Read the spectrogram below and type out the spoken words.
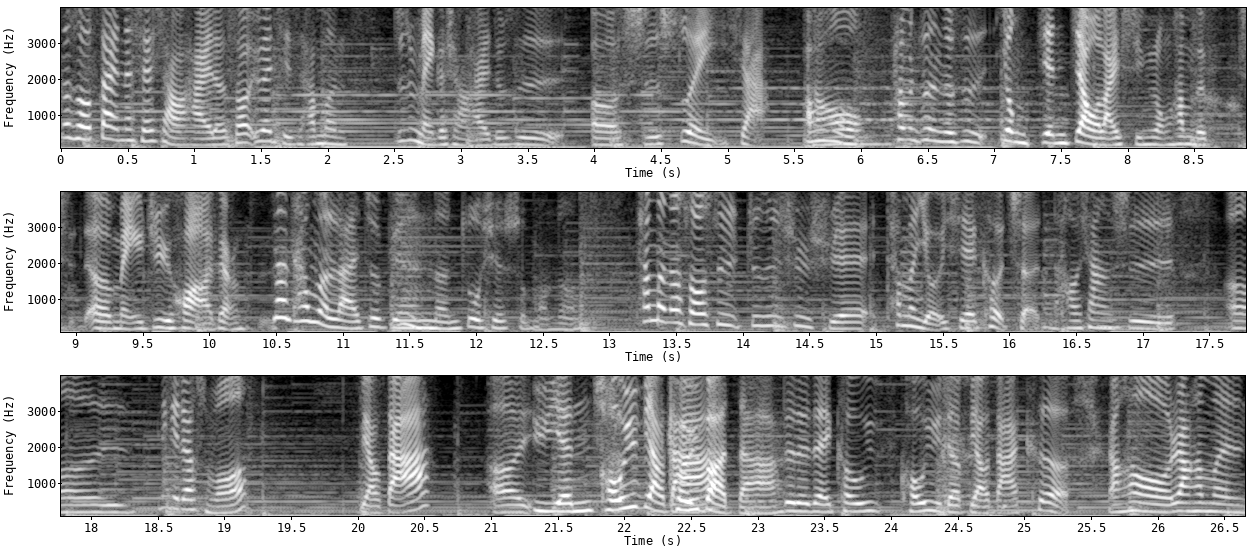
那时候带那些小孩的时候，因为其实他们就是每个小孩就是呃十岁以下，然后他们真的就是用尖叫来形容他们的呃每一句话这样子。那他们来这边能做些什么呢？嗯、他们那时候是就是去学，他们有一些课程，然后像是。呃，那个叫什么？表达，呃，语言口语表达，口语表达，对对对，口语口语的表达课，然后让他们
